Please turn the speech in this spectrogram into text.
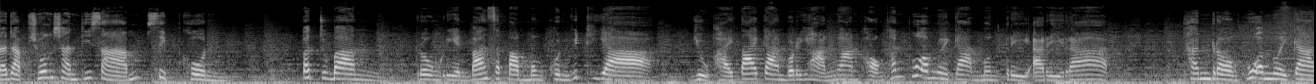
ระดับช่วงชั้นที่ 3 10 คน ปัจจุบัน โรงเรียนบ้านสปัมมงคลวิทยา อยู่ภายใต้การบริหารงานของท่านผู้อำนวยการมนตรีอารีราช ท่านรองผู้อำนวยการ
